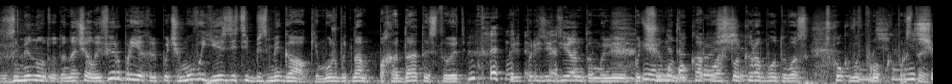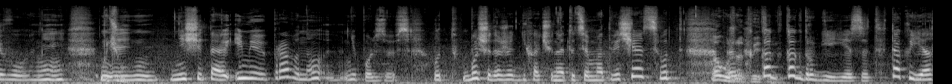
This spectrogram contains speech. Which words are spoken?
за минуту до начала эфира приехали. Почему вы ездите без мигалки? Может быть, нам походатайствовать перед президентом или почему? Ну, как у вас столько работы, у вас сколько вы в пробках простоите? Ничего, не, считаю. Имею право, но не пользуюсь. Вот больше даже не хочу на эту тему отвечать. Вот а э, как, как другие ездят, так и я.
